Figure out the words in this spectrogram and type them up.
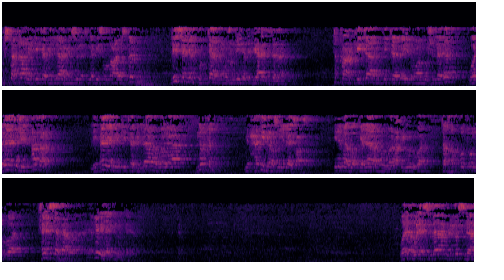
مستقى من كتاب الله من سنة النبي صلى الله عليه وسلم. ليس كالكتاب الموجودين يعني في هذا الزمان. تقرأ كتاب كتابين ومجلدات ولا تجد أثر لآية من كتاب الله ولا نقل من حديث رسول الله صلى الله عليه وسلم. إنما هو كلام ورأي وتخبط وفلسفة وغير ذلك من الكلام. وله الأسماء الحسنى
